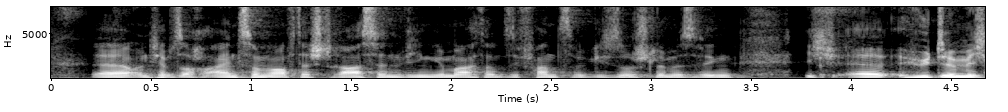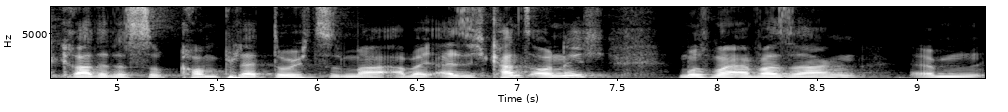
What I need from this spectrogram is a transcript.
äh, und ich habe es auch ein, zwei Mal auf der Straße in Wien gemacht und sie fand es wirklich so schlimm. Deswegen, ich äh, hüte mich gerade, das so komplett durchzumachen. Aber also ich kann es auch nicht, muss man einfach sagen. Ähm,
